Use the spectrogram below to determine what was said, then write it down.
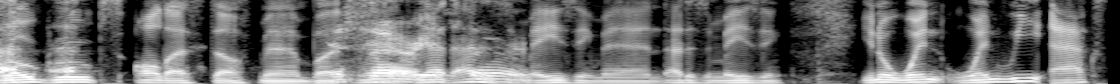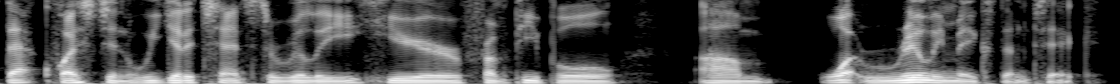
grow groups, all that stuff, man. But Yes, man, sir. yeah, Yes, that is sir. amazing, man. That is amazing. You know, when when we ask that question, we get a chance to really hear from people um, what really makes them tick,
